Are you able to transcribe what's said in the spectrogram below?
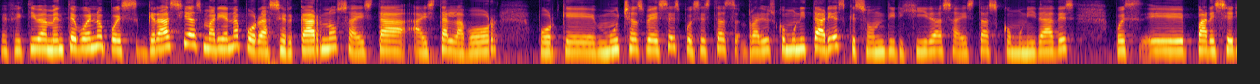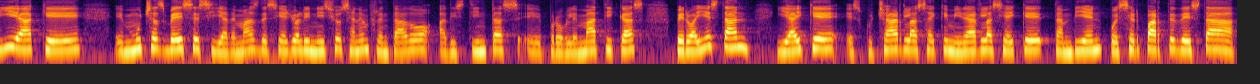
Efectivamente, bueno, pues gracias Mariana por acercarnos a esta a esta labor porque muchas veces pues estas radios comunitarias que son dirigidas a estas comunidades pues eh, parecería que eh, muchas veces y además decía yo al inicio se han enfrentado a distintas eh, problemáticas pero ahí están y hay que escucharlas hay que mirarlas y hay que también pues ser parte de esta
